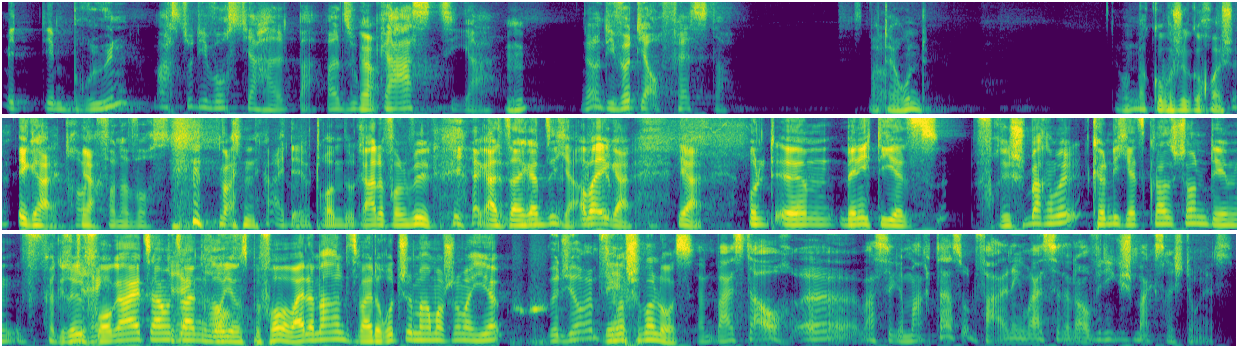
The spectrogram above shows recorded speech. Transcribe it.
Mit dem Brühen machst du die Wurst ja haltbar, weil du Ja. gast sie ja. Mhm. ja. Und die wird ja auch fester. Was macht der Hund? Der Hund macht komische Geräusche. Egal. Träumt Ja. von der Wurst. Nein, der träumt gerade von wild. Ganz, sei ganz sicher. Aber egal. Ja. Und ähm, wenn ich die jetzt frisch machen will, könnte ich jetzt quasi schon den Grill direkt- vorgeheizt haben und sagen, so drauf. Jungs, bevor wir weitermachen, die zweite Rutsche machen wir schon mal hier, Würde ich auch empfehlen. wir schon mal los. Dann weißt du auch, äh, was du gemacht hast und vor allen Dingen weißt du dann auch, wie die Geschmacksrichtung ist.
